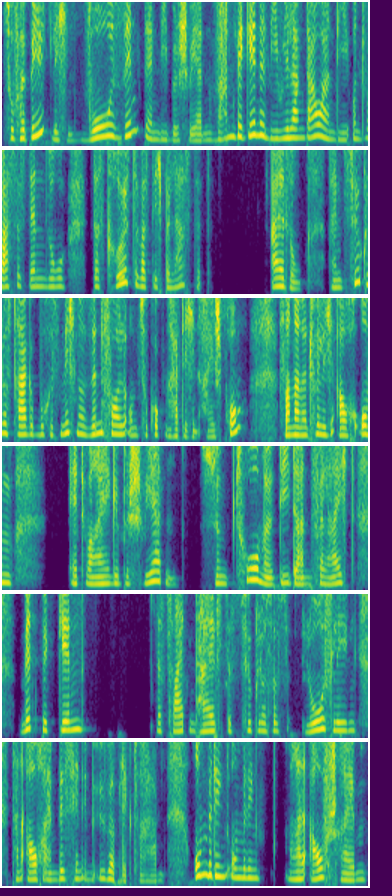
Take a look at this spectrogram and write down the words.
zu verbildlichen. Wo sind denn die Beschwerden? Wann beginnen die? Wie lang dauern die? Und was ist denn so das Größte, was dich belastet? Also, ein Zyklustagebuch ist nicht nur sinnvoll, um zu gucken, hatte ich einen Eisprung, sondern natürlich auch um etwaige Beschwerden, Symptome, die dann vielleicht mit Beginn des zweiten Teils des Zykluses loslegen, dann auch ein bisschen im Überblick zu haben. Unbedingt, unbedingt mal aufschreiben,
